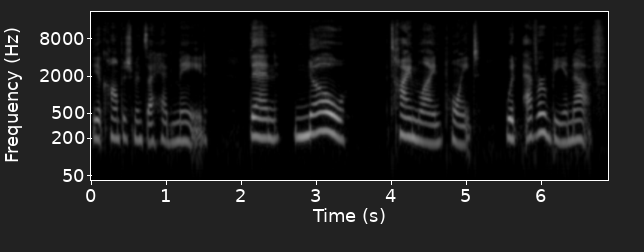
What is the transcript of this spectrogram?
the accomplishments I had made, then no timeline point would ever be enough.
